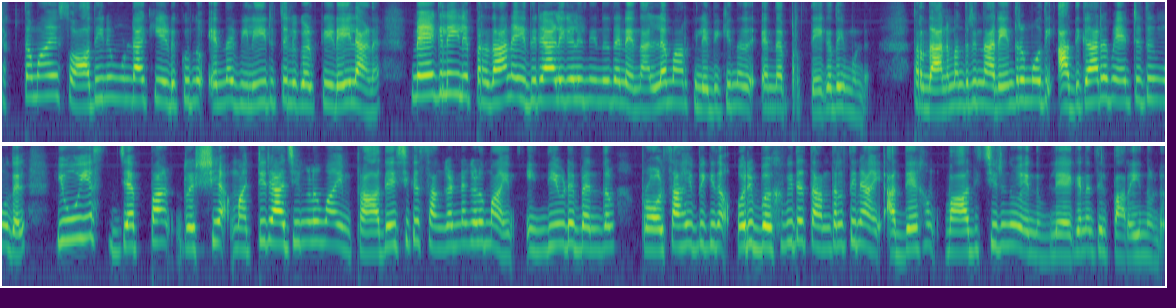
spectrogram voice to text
ശക്തമായ സ്വാധീനം സ്വാധീനമുണ്ടാക്കിയെടുക്കുന്നു എന്ന വിലയിരുത്തലുകൾക്കിടയിലാണ് മേഖലയിലെ പ്രധാന എതിരാളികളിൽ നിന്ന് തന്നെ നല്ല മാർക്ക് ലഭിക്കുന്നത് എന്ന പ്രത്യേകതയുമുണ്ട്. പ്രധാനമന്ത്രി നരേന്ദ്രമോദി അധികാരമേറ്റത് മുതൽ യു എസ് ജപ്പാൻ റഷ്യ മറ്റ് രാജ്യങ്ങളുമായും പ്രാദേശിക സംഘടനകളുമായും ഇന്ത്യയുടെ ബന്ധം പ്രോത്സാഹിപ്പിക്കുന്ന ഒരു ബഹുവിധ തന്ത്രത്തിനായി അദ്ദേഹം വാദിച്ചിരുന്നു എന്നും ലേഖനത്തിൽ പറയുന്നുണ്ട്.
